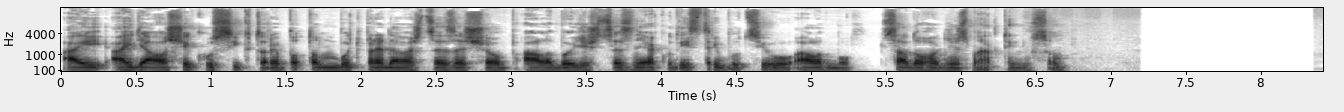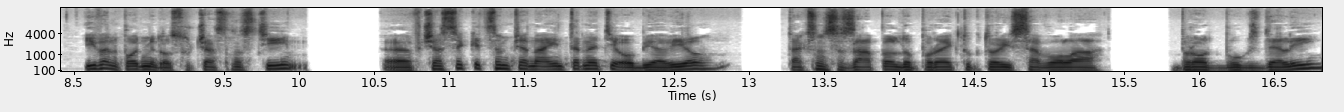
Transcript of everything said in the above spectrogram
aj, aj ďalšie kusy, ktoré potom buď predávaš cez e-shop, alebo ideš cez nejakú distribúciu, alebo sa dohodneš s Martinusom. Ivan, poďme do súčasnosti. E, v čase, keď som ťa na internete objavil, tak som sa zapel do projektu, ktorý sa volá Broadbooks Delhi,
